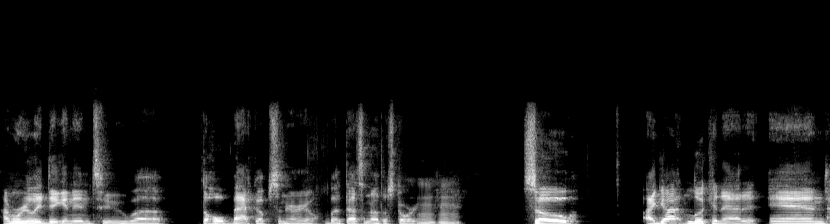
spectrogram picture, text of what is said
I'm really digging into uh, the whole backup scenario, but that's another story. hmm So I got looking at it and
